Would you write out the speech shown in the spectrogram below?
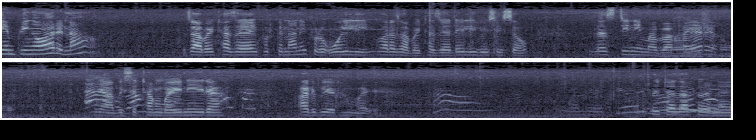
केम्पिंआव आरो ना जाबाय थाजाया इफोरखौ ना इफोर अइलि बारा जाबाय थाजाया दैलि बेसिसाव जास्ट दिनै माबाखाय आरो या बिसोर थांबाय नैरा आरो बियो थांबाय खैथा जाखो नै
